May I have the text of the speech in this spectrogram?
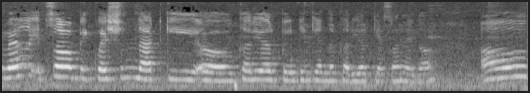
Well it's a big question that कि करियर uh, पेंटिंग के अंदर करियर कैसा रहेगा। Uh,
